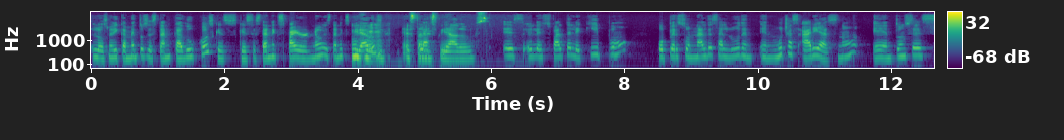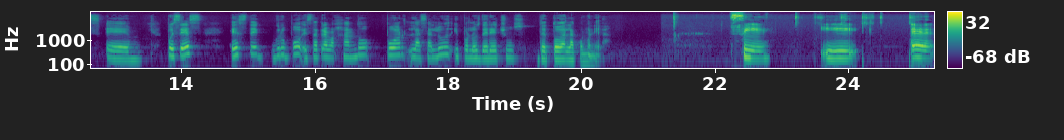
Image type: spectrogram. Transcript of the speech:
los medicamentos están caducos, que, que se están expired, ¿no? Están expirados. Están expirados. Es, les falta el equipo o personal de salud en, muchas áreas, ¿no? entonces, em, pues es, este grupo está trabajando por la salud y por los derechos de toda la comunidad. Sí, y eh,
